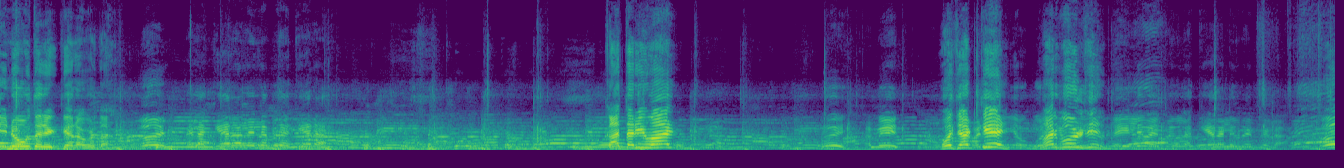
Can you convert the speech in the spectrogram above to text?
ઈ નો ઉતારે કેરા વળતા. પેલા કેરા લઈ લે બધા કેરા. કાતર ઓય અમિત. હો ઝટકીન માર ભૂલથી લઈ લેવાય પેલા કેરા લેવરાય પેલા. ઓ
